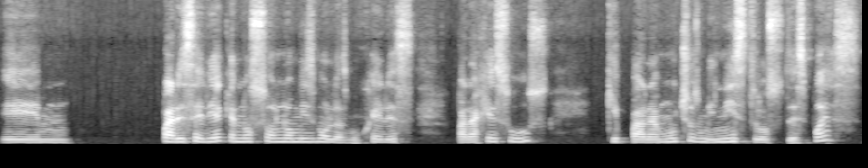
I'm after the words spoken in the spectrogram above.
Em, parecería que no son lo mismo las mujeres para Jesús que para muchos ministros después.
